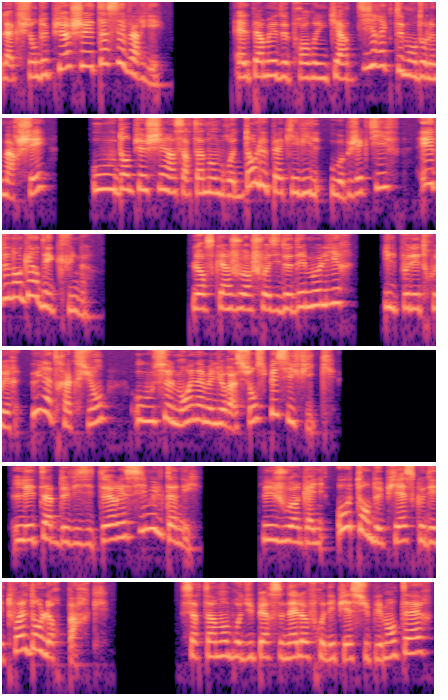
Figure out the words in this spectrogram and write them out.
L'action de pioche est assez variée. Elle permet de prendre une carte directement dans le marché, ou d'en piocher un certain nombre dans le paquet ville ou objectif, et de n'en garder qu'une. Lorsqu'un joueur choisit de démolir, il peut détruire une attraction ou seulement une amélioration spécifique. L'étape de visiteur est simultanée. Les joueurs gagnent autant de pièces que d'étoiles dans leur parc. Certains membres du personnel offrent des pièces supplémentaires,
